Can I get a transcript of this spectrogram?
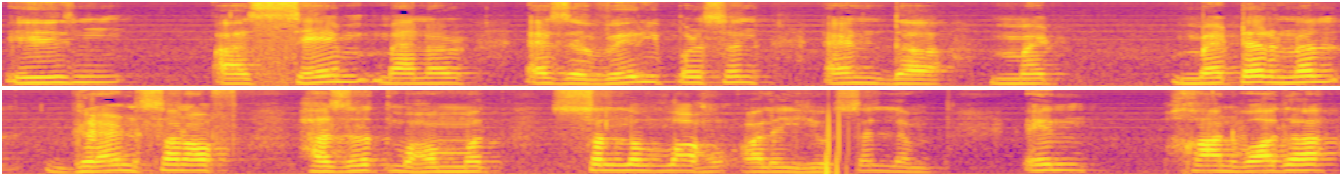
in a same manner as a very person and the maternal grandson of Hazrat Muhammad sallallahu alaihi wasallam in Khanwada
